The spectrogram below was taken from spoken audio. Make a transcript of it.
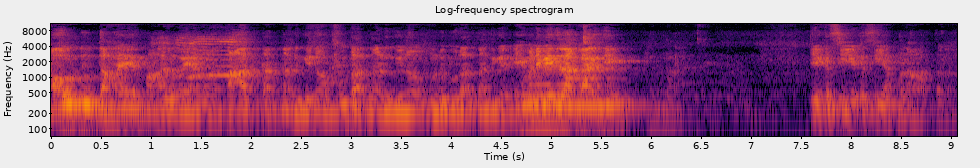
අවුරුදු 10 15 යනවා. තාත්තත් නඩු ගෙනවා පුතත් නඩු ගෙනවා මුඩුපුරත් නඩු ගෙනවා. එහෙම නෙමෙයිද ලංකාවේ තියෙන්නේ? ඒක 100ට 100ක්ම නවත්තනවා.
